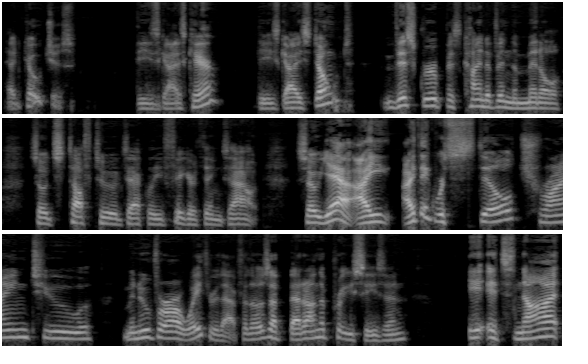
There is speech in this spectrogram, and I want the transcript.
head coaches. These guys care, these guys don't. This group is kind of in the middle, so it's tough to exactly figure things out. So yeah, I I think we're still trying to maneuver our way through that. For those that bet on the preseason, it, it's not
